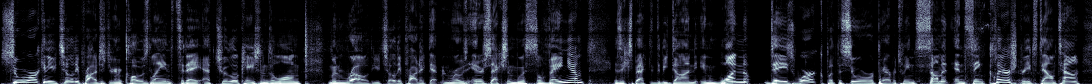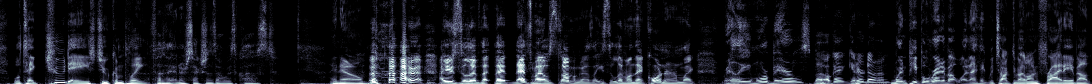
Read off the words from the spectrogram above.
sewer work and utility project. You're going to close lanes today at two locations along Monroe. The utility project at Monroe's intersection with Sylvania is expected to be done in one day's work, but the sewer repair between Summit and St. Clair Streets downtown will take two days to complete. I feel like that intersection's always closed. I know. I used to live that, that that's my old stomping grounds. I used to live on that corner. I'm like, really? More barrels? But okay, get her done. when people read about what I think we talked about on Friday about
